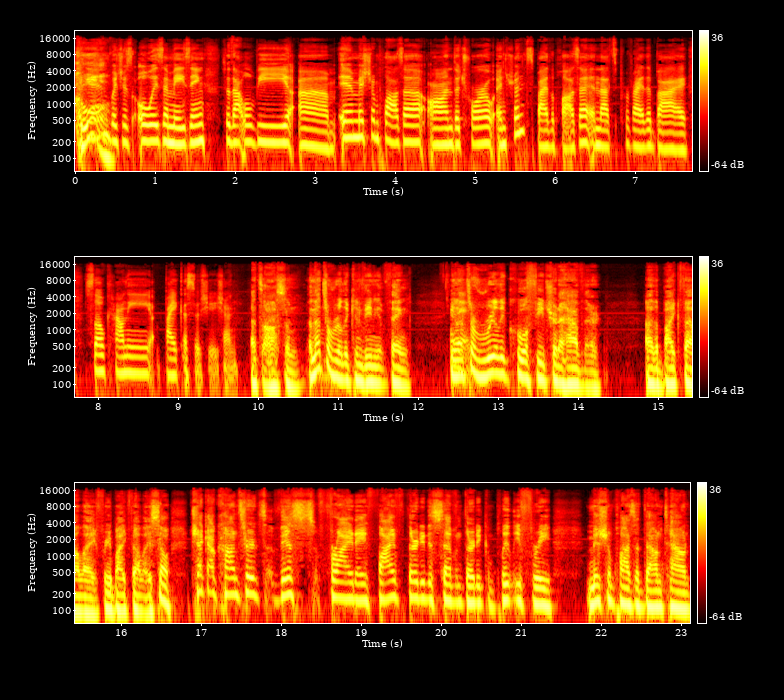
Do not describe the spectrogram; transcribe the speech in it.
Cool. again, which is always amazing. So that will be um, in Mission Plaza on the Chorro entrance by the plaza, and that's provided by SLO County Bike Association. That's awesome. And that's a really convenient thing. You know, that's a really cool feature to have there. Uh, the bike valet, free bike valet. So check out concerts this Friday, 5.30 to 7.30, completely free. Mission Plaza downtown,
